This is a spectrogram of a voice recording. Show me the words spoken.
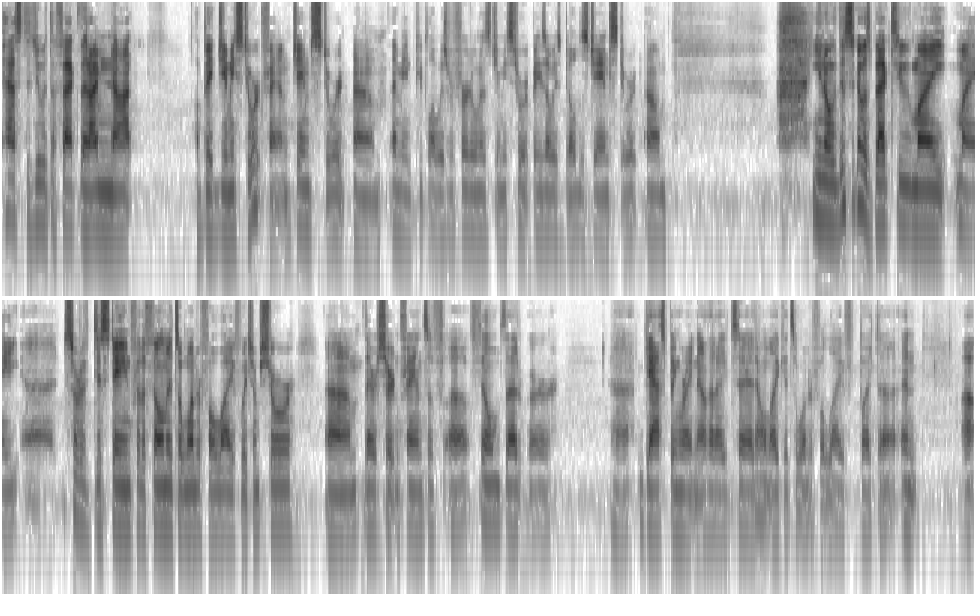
has to do with the fact that I'm not a big Jimmy Stewart fan. James Stewart, um, I mean, people always refer to him as Jimmy Stewart, but he's always billed as James Stewart. Um, you know, this goes back to my my uh, sort of disdain for the film "It's a Wonderful Life," which I'm sure um, there are certain fans of uh, films that are uh, gasping right now that I'd say I don't like It's a Wonderful Life, but uh, and uh,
